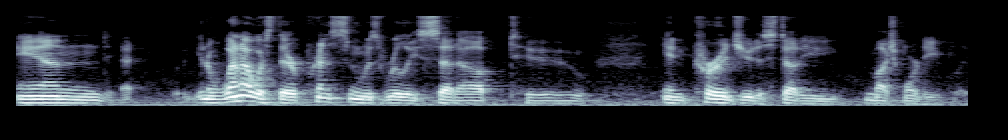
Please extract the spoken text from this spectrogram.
And you know, when I was there, Princeton was really set up to encourage you to study much more deeply.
